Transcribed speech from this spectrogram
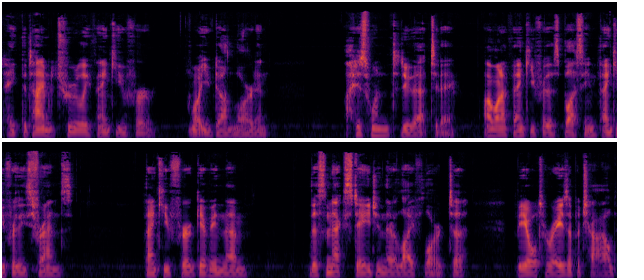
take the time to truly thank you for what you've done, Lord. And I just wanted to do that today. I want to thank you for this blessing. Thank you for these friends. Thank you for giving them this next stage in their life, Lord, to be able to raise up a child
